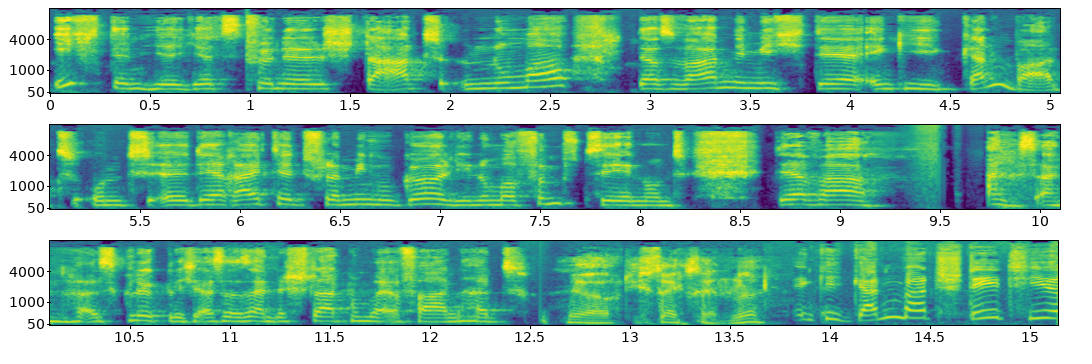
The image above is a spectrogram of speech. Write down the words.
ich denn hier jetzt für eine Startnummer? Das war nämlich der Enki Gunbart und äh, der reitet Flamingo Girl, die Nummer 15 und der war alles andere als glücklich, als er seine Startnummer erfahren hat. Ja, die 16, ne? Enki Ganbart steht hier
